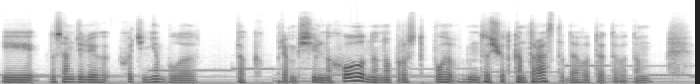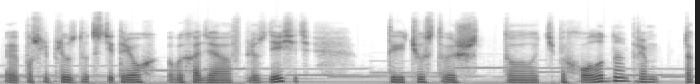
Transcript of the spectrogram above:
И на самом деле, хоть и не было так прям сильно холодно, но просто по, за счет контраста, да, вот этого там э, после плюс 23, выходя в плюс 10, ты чувствуешь, что тебе холодно, прям так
